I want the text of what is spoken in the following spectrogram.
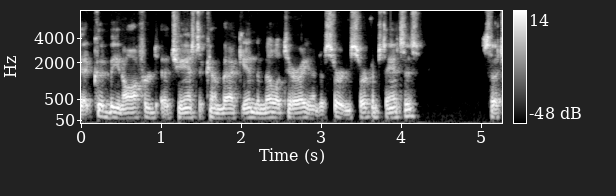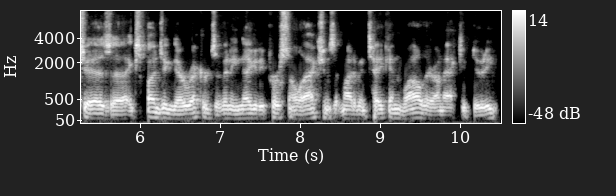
that could be offered a chance to come back in the military under certain circumstances such as uh, expunging their records of any negative personal actions that might have been taken while they're on active duty,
